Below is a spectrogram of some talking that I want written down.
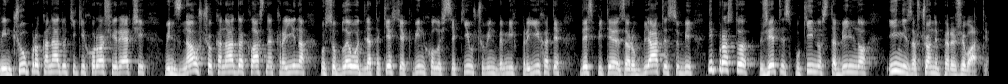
Він чув про Канаду тільки хороші речі. Він знав, що Канада класна країна, особливо для таких, як він, холостяків, що він би міг приїхати, десь піти заробляти собі і просто жити спокійно, стабільно і ні за що не переживати.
